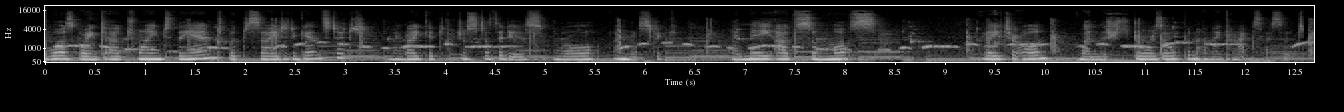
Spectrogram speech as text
I was going to add twine to the end but decided against it. I like it just as it is, raw and rustic. I may add some moss later on when the store is open and I can access it.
